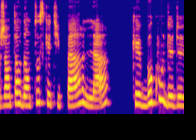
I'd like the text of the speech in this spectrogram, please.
J'entends dans tout ce que tu parles là que beaucoup de, de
